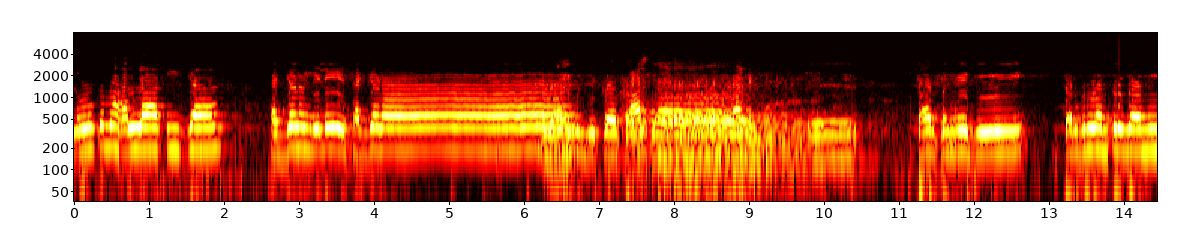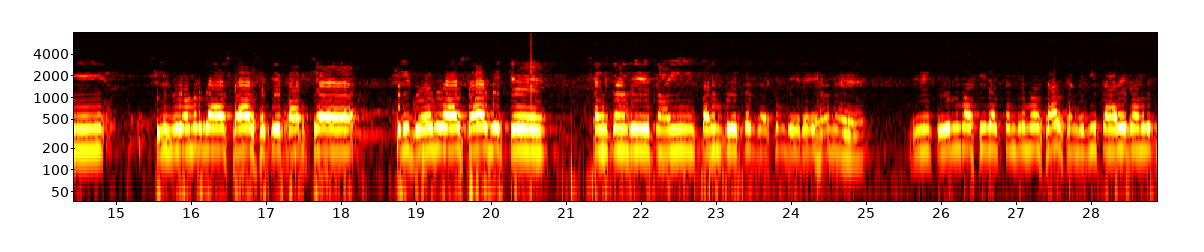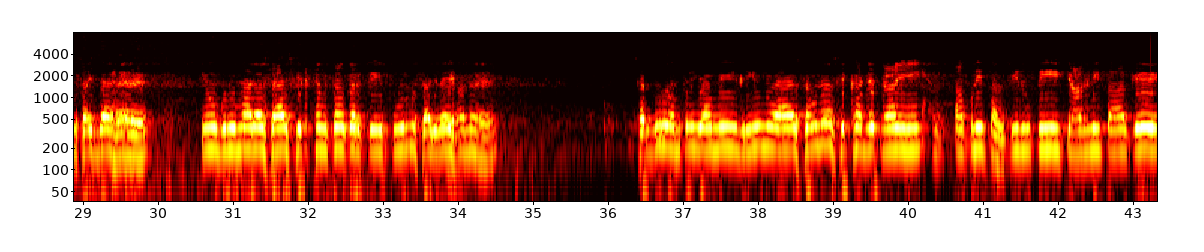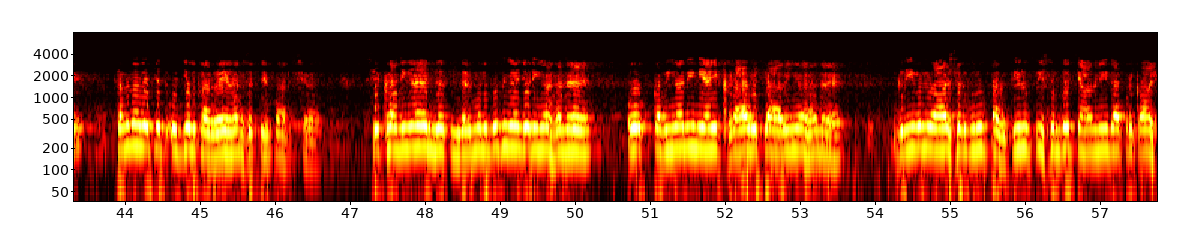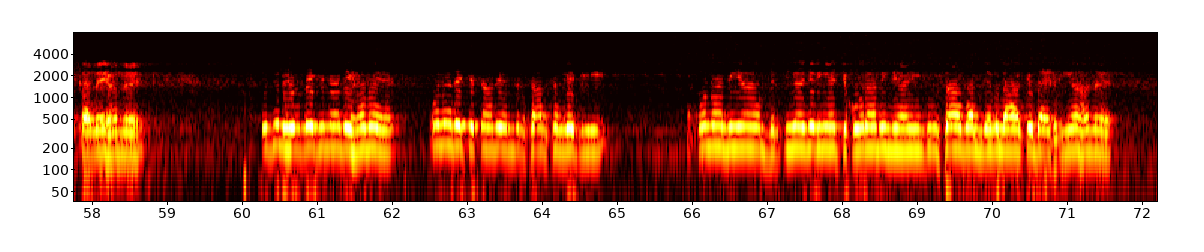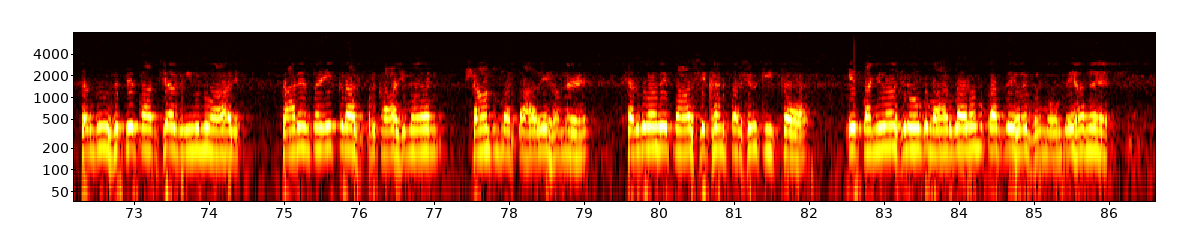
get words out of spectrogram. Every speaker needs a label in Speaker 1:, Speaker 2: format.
Speaker 1: ਸ਼ਲੋਕ ਮਹੱਲਾ ਤੀਜਾ, ਸੱਜਣ ਮਿਲੇ ਸੱਜਣਾ।
Speaker 2: ਵਾਹਿਗੁਰੂ ਜੀ ਕਾ ਖਾਲਸਾ।
Speaker 1: ਵਾਹਿਗੁਰੂ
Speaker 2: ਸਾਧ ਸੰਗਤ ਜੀ, ਸਤਿਗੁਰੂ ਅੰਤਰਜਾਮੀ ਸ੍ਰੀ ਗੁਰੂ ਅਮਰਦਾਸ ਸਾਹਿਬ ਸੱਚੇ ਪਾਤਸ਼ਾਹ, ਸ੍ਰੀ ਗੋਬਿੰਦਵਾਲ ਸਾਹਿਬ ਵਿੱਚ ਸੰਗਤਾਂ ਦੇ ਤਾਈ ਪਰਮ ਪਵਿੱਤਰ ਦਰਸ਼ਨ ਦੇ ਰਹੇ ਹਨ। ਜਿਵੇਂ ਪੂਰਨਮਾਸੀ ਦਾ ਚੰਦਰਮਾ ਸਾਹਿਬ ਸੰਗਤ ਜੀ, ਤਾਰੇ ਗਣ ਵਿੱਚ ਸਜਦਾ ਹੈ। ਕਿਉਂ ਗੁਰੂ ਮਹਾਰਾਜ ਸਾਹਿਬ ਸਿੱਖ ਸੰਗਤਾਂ ਕਰਕੇ ਪੂਰਨ ਸਜ ਰਹੇ ਹਨ? ਸਤਿਗੁਰੂ ਅੰਤਰਯਾਮੀ ਗਰੀਬ ਨਿਵਾਸ, ਸਭਨਾ ਸਿੱਖਾਂ ਦੇ ਤਾਈ, ਆਪਣੀ ਭਗਤੀ ਰੂਪੀ ਚਾਨਣੀ ਪਾ ਕੇ ਸਭਨਾ ਵਿੱਚ ਉਜਲ ਕਰ ਰਹੇ ਹਨ ਸੱਚੇ ਪਾਤਸ਼ਾਹ। ਸਿੱਖਾਂ ਦੀਆਂ ਨਿਰਮਲ ਬੁੱਧੀਆਂ ਜਿਹੜੀਆਂ ਹਨ, ਉਹ ਕਵੀਆਂ ਦੀ ਨਿਆਈ ਖੜਾ ਵਿੱਚ ਆ ਰਹੀਆਂ ਹਨ। ਗਰੀਬ ਨਿਵਾਸ ਸਤਿਗੁਰੂ ਭਗਤੀ ਰੂਪੀ ਸੁੰਦਰ ਚਾਨਣੀ ਦਾ ਪ੍ਰਕਾਸ਼ ਕਰ ਰਹੇ ਹਨ। ਉਜਲ ਹਿਰਦੇ ਜਿਨ੍ਹਾਂ ਦੇ ਹਨ, ਉਹਨਾਂ ਦੇ ਚਿੱਤਾਂ ਦੇ ਅੰਦਰ ਸਾਧ ਸੰਗਤ ਜੀ। ਉਹਨਾਂ ਦੀਆਂ ਬਿਰਤੀਆਂ ਜਿਹੜੀਆਂ ਚਕੋਰਾਂ ਦੀ ਨਿਆਈ ਗੁਰੂ ਸਾਹਿਬ ਦਾ ਲਿਵ ਲਾ ਕੇ ਬੈਠ ਗਈਆਂ ਹਨ। ਸਤਿਗੁਰੂ ਸੱਚੇ ਪਾਤਸ਼ਾਹ ਗਰੀਬ ਨੂੰ ਆਜ ਸਾਰਿਆਂ ਤੋਂ ਇੱਕ ਰਸ ਪ੍ਰਕਾਸ਼ਮਾਨ ਸ਼ਾਂਤ ਵਰਤਾ ਰਹੇ ਹਨ। ਸਤਿਗੁਰਾਂ ਦੇ ਪਾਸ ਸਿੱਖਾਂ ਨੂੰ ਪਰਸ਼ਨ ਕੀਤਾ। ਇਹ ਪੰਜਵਾਂ ਸ਼ਲੋਕ ਵਾਰ ਦਾ ਆਰੰਭ ਕਰਦੇ ਹੋਏ ਫਰਮਾਉਂਦੇ ਹਨ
